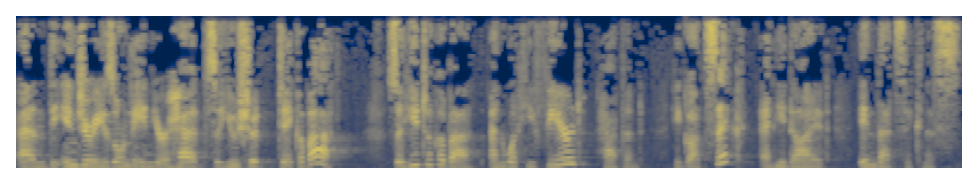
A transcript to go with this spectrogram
And the injury is only in your head, so you should take a bath. So he took a bath, and what he feared happened. He got sick, and he died in that sickness.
